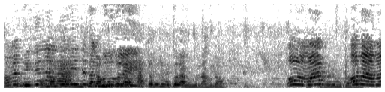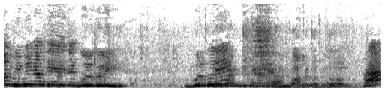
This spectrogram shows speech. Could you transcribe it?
আমার দিদির নাম মামা দিয়েছে মুখে মুখে গুলগুলি। দাও কাটটা করে রাখবে নাম দাও ও মামা ও মামা আমার মিমি নাম দিয়ে দিয়েছে গুলগুলি। গুলগুলি? ভালো করতে বল হ্যাঁ?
